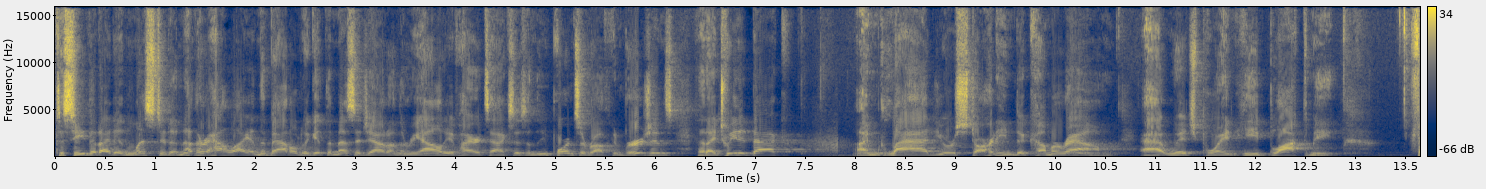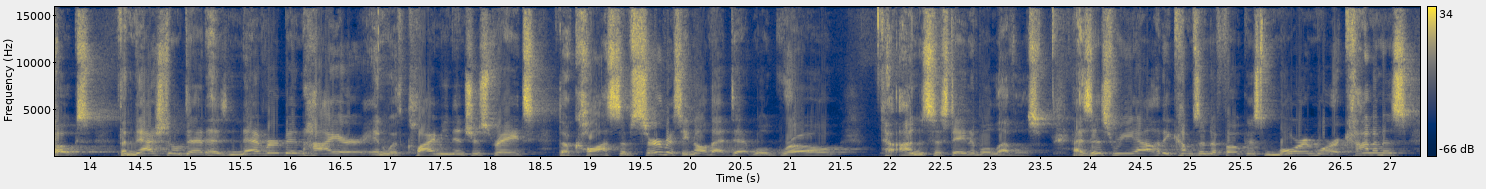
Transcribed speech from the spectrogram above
to see that I'd enlisted another ally in the battle to get the message out on the reality of higher taxes and the importance of Roth conversions that I tweeted back. I'm glad you're starting to come around. At which point he blocked me. Folks, the national debt has never been higher, and with climbing interest rates, the cost of servicing all that debt will grow to unsustainable levels. As this reality comes into focus, more and more economists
